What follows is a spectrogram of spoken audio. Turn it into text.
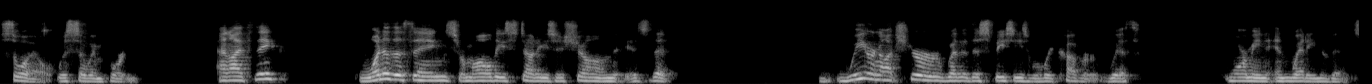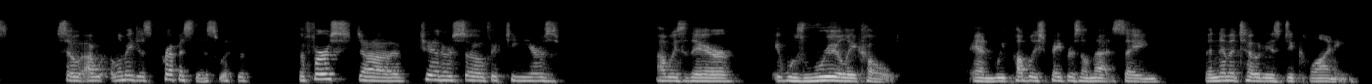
soil was so important. And I think one of the things from all these studies has shown is that we are not sure whether this species will recover with warming and wetting events. So I, let me just preface this with the, the first uh, 10 or so, 15 years I was there, it was really cold. And we published papers on that saying the nematode is declining.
